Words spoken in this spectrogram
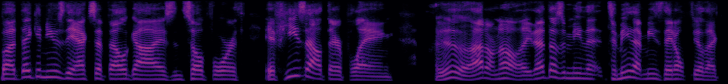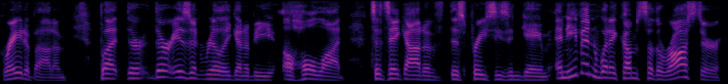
But but they can use the XFL guys and so forth. If he's out there playing, Ew, I don't know. Like that doesn't mean that to me. That means they don't feel that great about him. But there, there isn't really going to be a whole lot to take out of this preseason game. And even when it comes to the roster,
